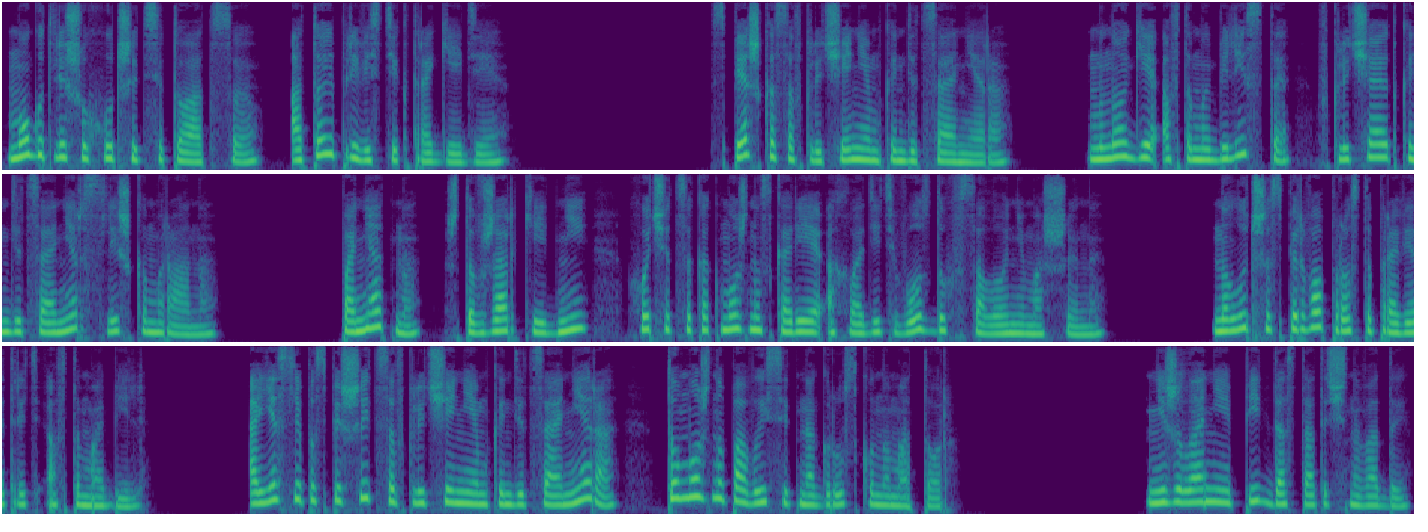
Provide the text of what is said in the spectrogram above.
могут лишь ухудшить ситуацию, а то и привести к трагедии. Спешка со включением кондиционера. Многие автомобилисты включают кондиционер слишком рано. Понятно, что в жаркие дни хочется как можно скорее охладить воздух в салоне машины. Но лучше сперва просто проветрить автомобиль. А если поспешить со включением кондиционера, то можно повысить нагрузку на мотор. Нежелание пить достаточно воды.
